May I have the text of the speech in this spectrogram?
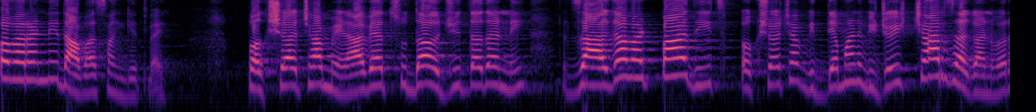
पवारांनी दावा सांगितलाय. पक्षाच्या मेळाव्यात सुद्धा अजितदादांनी जागा वाटपाआधीच पक्षाच्या विद्यमान विजयी चार जागांवर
